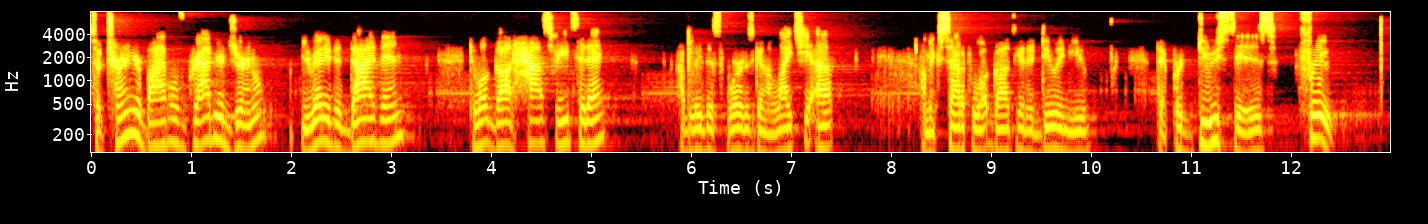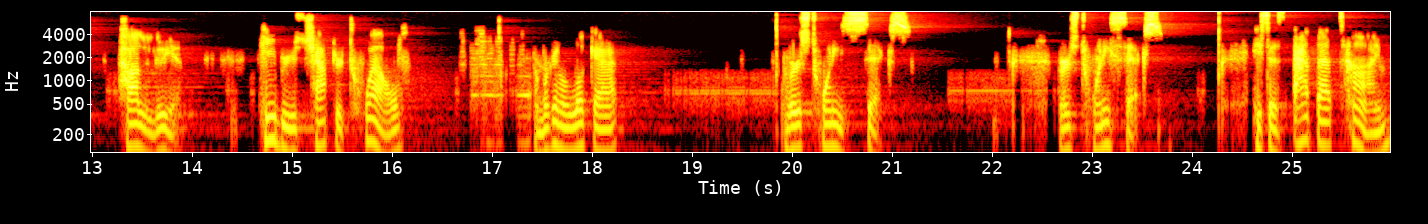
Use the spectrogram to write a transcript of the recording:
So turn your Bibles, grab your journal. You ready to dive in to what God has for you today? I believe this word is going to light you up. I'm excited for what God's going to do in you that produces fruit. Hallelujah. Hebrews chapter 12, and we're going to look at verse 26. Verse 26. He says, At that time,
